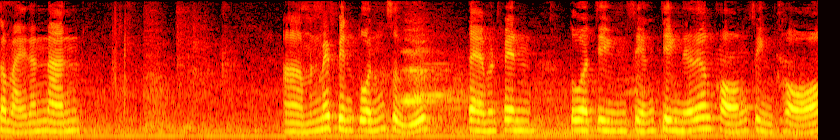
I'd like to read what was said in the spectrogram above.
สมัยนั้นๆอ่ามันไม่เป็นตัวหนังสือ แต่มันเป็นตัวจริงเสียงจริงในเรื่องของสิ่งของ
